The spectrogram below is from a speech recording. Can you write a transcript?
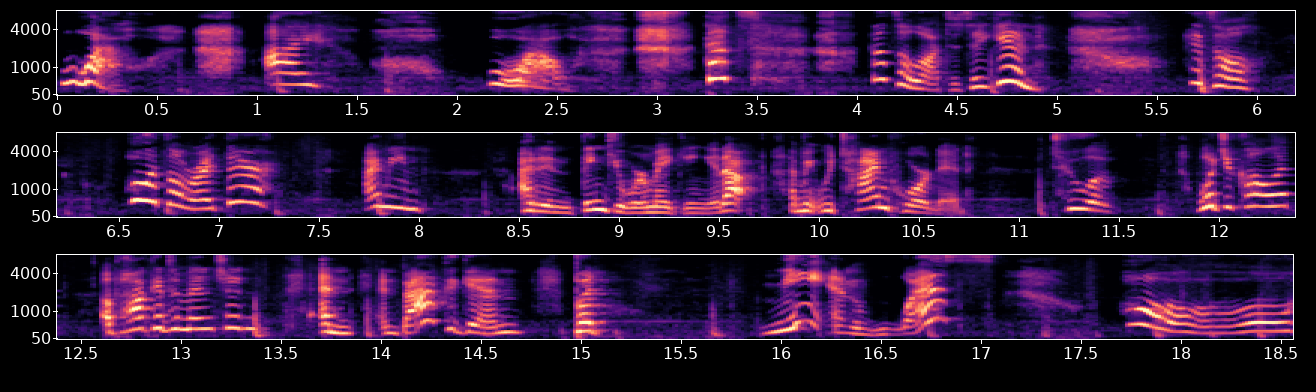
Wow. I. Wow. That's. That's a lot to take in. It's all. Oh, it's all right there. I mean, I didn't think you were making it up. I mean, we time ported to a. What'd you call it? A pocket dimension? And, and back again. But me and Wes? Oh,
